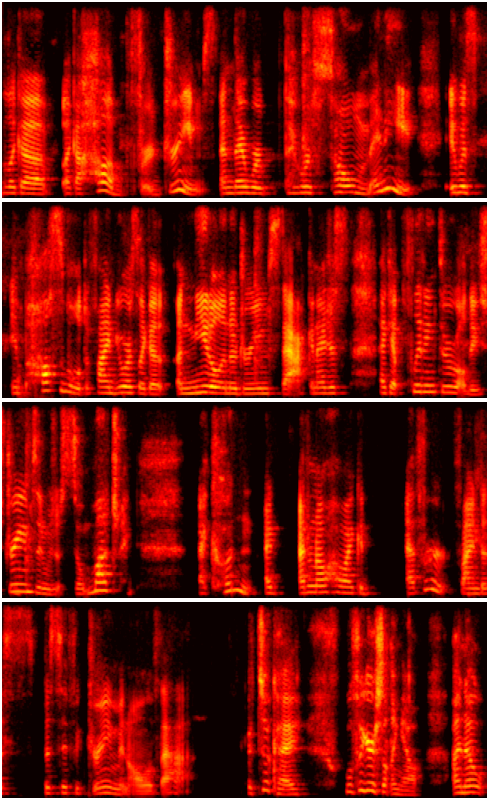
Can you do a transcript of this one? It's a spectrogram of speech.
like a like a hub for dreams, and there were there were so many. It was impossible to find yours like a, a needle in a dream stack. And I just I kept flitting through all these mm-hmm. dreams, and it was just so much. I I couldn't. I I don't know how I could ever find a specific dream in all of that. It's okay. We'll figure something out. I know.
